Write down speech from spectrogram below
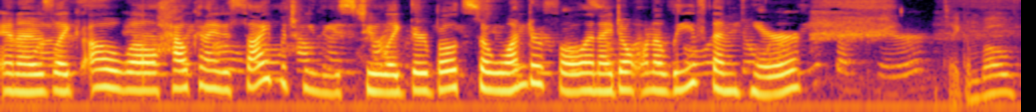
And I was like, oh, well, how can I decide between these two? Like, they're both so wonderful, and I don't want to leave them here. Take them both.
